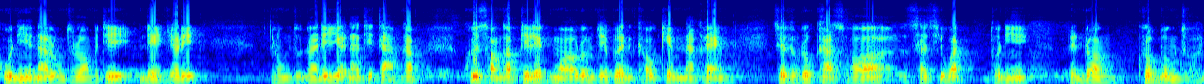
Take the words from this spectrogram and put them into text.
คู่นี้น่าลงทุนลองไปที่เดชยริศลงทุนมาได้เยอะน่าติดตามครับคู่สองครับทีเล็กมอรวมใจเพื่อนเขาเข้มหนักแรงเจอกับลูกค้าสอสัสิวัตรตัวนี้เป็นรองครบวงจร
